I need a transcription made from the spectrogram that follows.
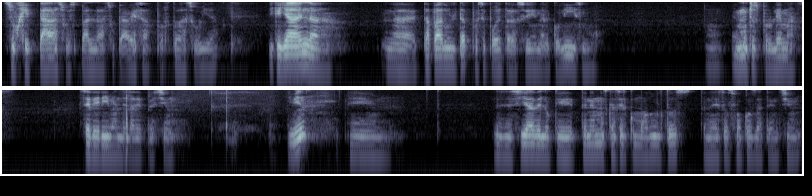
sujetada a su espalda, a su cabeza por toda su vida. Y que ya en la, en la etapa adulta pues se puede traducir en alcoholismo, en muchos problemas se derivan de la depresión. Y bien, eh, les decía de lo que tenemos que hacer como adultos, tener esos focos de atención.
